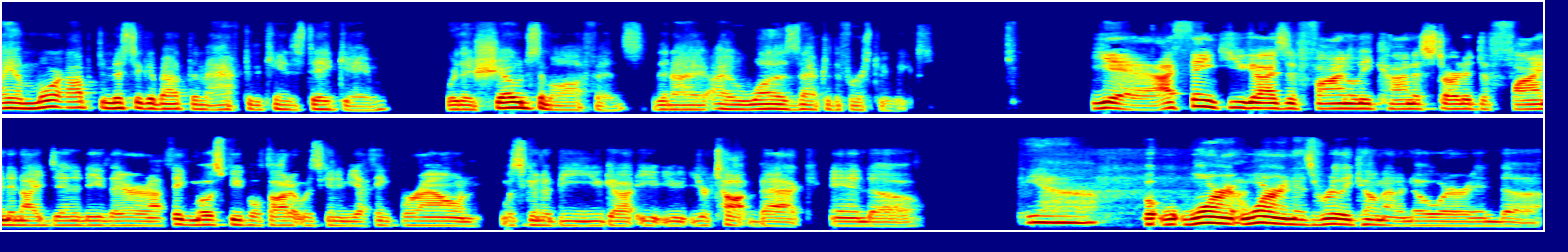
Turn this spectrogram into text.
I am more optimistic about them after the Kansas State game where they showed some offense than I, I was after the first three weeks. Yeah, I think you guys have finally kind of started to find an identity there, and I think most people thought it was going to be. I think Brown was going to be you got you, your top back, and uh yeah, but Warren Warren has really come out of nowhere, and uh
